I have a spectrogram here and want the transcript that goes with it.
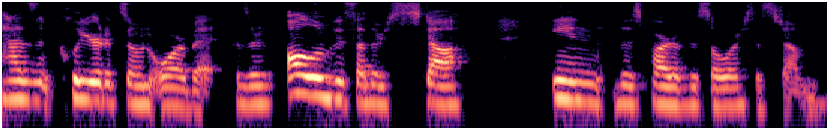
hasn't cleared its own orbit because there's all of this other stuff in this part of the solar system.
